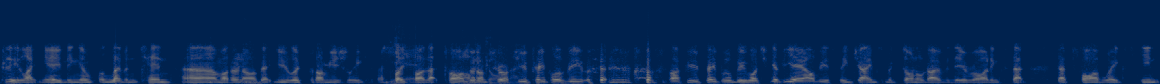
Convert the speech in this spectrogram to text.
pretty late in the evening, 11.10. Um, I don't know about you, Luke, but I'm usually asleep yeah, by that time. I'll but I'm gone, sure a few people will be a few people will be watching it. Yeah, obviously James McDonald over there riding for that, that five-week stint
